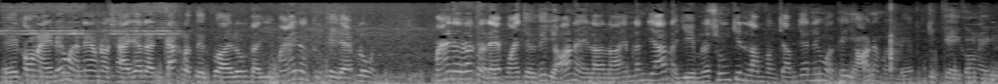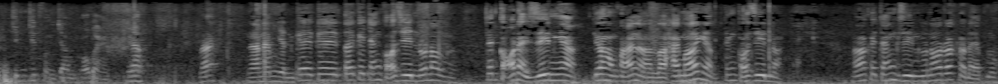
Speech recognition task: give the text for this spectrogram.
thì con này nếu mà anh em nào xài gia đình cắt là tuyệt vời luôn, tại vì máy nó cực kỳ đẹp luôn. Máy nó rất là đẹp, ngoại trừ cái vỏ này là là em đánh giá là dìm nó xuống 95 phần trăm, chứ nếu mà cái vỏ này mà đẹp cực kỳ, con này 99 phần trăm khỏi bàn nha. Đấy anh em nhìn cái cái, tới cái trắng cỏ zin nữa nó trắng cỏ này zin nha, chứ không phải là là hai mới nha trắng cỏ zin rồi. Nó cái trắng zin của nó rất là đẹp luôn.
